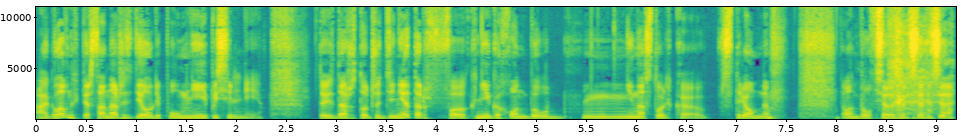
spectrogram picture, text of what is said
а главных персонажей сделали поумнее и посильнее. То есть даже тот же Динетер в книгах, он был не настолько стрёмным. Он был все... все, все...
